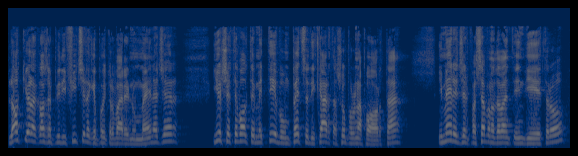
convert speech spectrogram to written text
L'occhio è la cosa più difficile che puoi trovare in un manager. Io certe volte mettevo un pezzo di carta sopra una porta, i manager passavano davanti e indietro,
